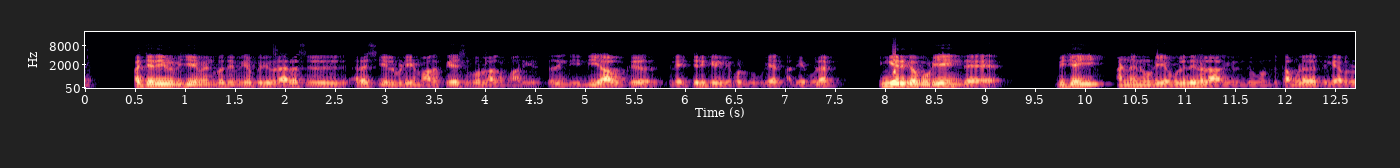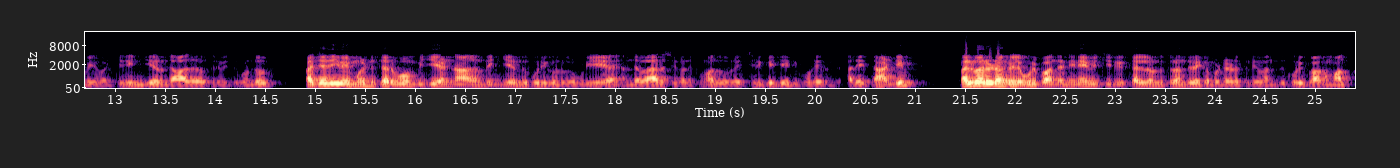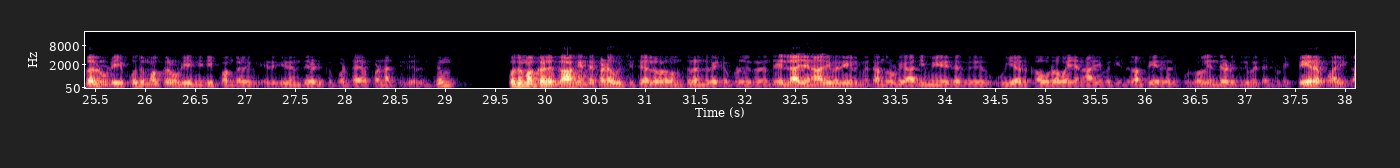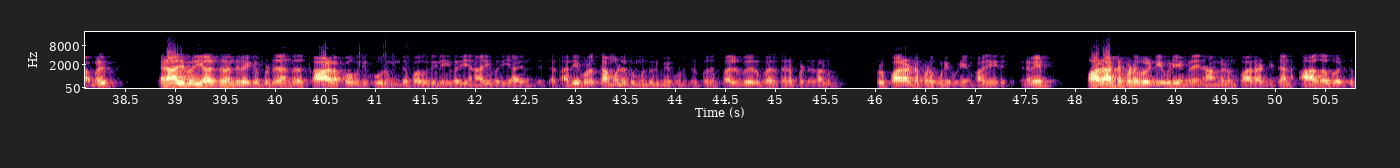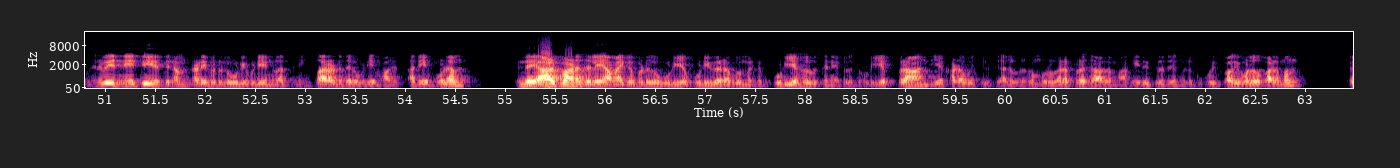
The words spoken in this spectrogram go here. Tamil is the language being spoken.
கச்சதீவு விஜயம் என்பது மிகப்பெரிய ஒரு அரசு அரசியல் விடயமாக பேசுபொருளாக மாறி இருக்கிறது இந்த இந்தியாவுக்கு சில எச்சரிக்கைகளை கொடுக்கக்கூடிய அதே போல இங்கே இருக்கக்கூடிய இந்த விஜய் அண்ணனுடைய விழுதுகளாக இருந்து கொண்டு தமிழகத்திலே அவருடைய கட்சிக்கு இங்கே இருந்து ஆதரவு தெரிவித்துக் கொண்டு கச்சதீவை மீட்டு தருவோம் விஜய் அண்ணா என்று இங்கே இருந்து கூறிக்கொண்டிருக்கக்கூடிய அந்த வாரசுகளுக்கும் அது ஒரு எச்சரிக்கை செய்தி போல இருந்து அதை தாண்டி பல்வேறு இடங்களில் குறிப்பாக அந்த நினைவுச்சிறு கல் ஒன்று திறந்து வைக்கப்பட்ட இடத்துல வந்து குறிப்பாக மக்களுடைய பொதுமக்களுடைய நிதி பங்களில் இருந்து எடுக்கப்பட்ட பணத்திலிருந்தும் பொதுமக்களுக்காக இந்த கடவுச்சீட்டு அலுவலகம் திறந்து வைக்கப்படுகிறது. எல்லா ஜனாதிபதிகளுமே தங்களுடைய அதிமேதகு உயர் கௌரவ ஜனாதிபதி என்றெல்லாம் பெயர்களை போடுவார்கள் இந்த இடத்திலுமே தன்னுடைய பெயரை பாவிக்காமல் ஜனாதிபதியால் திறந்து வைக்கப்பட்டது. அந்த காலப்பகுதி கூறும் இந்த பகுதியில் இவர் ஜனாதிபதியாக இருந்திருக்கார். அதே போல தமிழுக்கு முன்னுரிமை கொடுத்திருப்பதும் பல்வேறு பல தரப்பட்டதாலும் ஒரு பாராட்டப்படக்கூடிய விடயமாக இருக்கு. எனவே பாராட்டப்பட வேண்டிய விடயங்களை நாங்களும் பாராட்டித்தான் ஆக வேண்டும். எனவே நேற்றைய தினம் நடைபெறக்கூடிய விடயங்கள் அத்தனையும் பாராட்டத்தக்க விடயமாக அதே போல இந்த யாழ்ப்பாணத்திலே அமைக்கப்பட்டிருக்கக்கூடிய குடிவரவு மற்றும் குடியகல்வு திணைக்களத்தினுடைய பிராந்திய கடவுச்சீட்டு அலுவலகம் ஒரு வரப்பிரசாதமாக இருக்கிறது எங்களுக்கு. குறிப்பாக இவ்வளவு காலமும்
